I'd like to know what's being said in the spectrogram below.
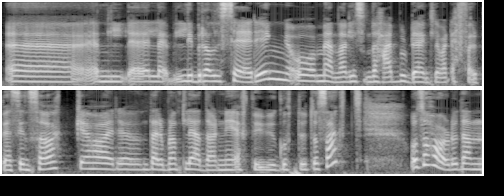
en liberalisering og mener liksom det her burde egentlig vært Frp sin sak, har deriblant lederen i FpU gått ut og sagt. Og så har du den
